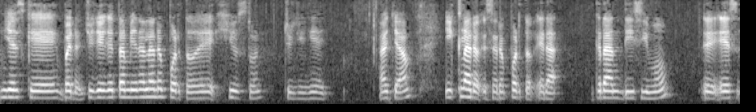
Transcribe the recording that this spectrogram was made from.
y es que, bueno, yo llegué también al aeropuerto de Houston, yo llegué allá y claro, ese aeropuerto era grandísimo, eh, es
